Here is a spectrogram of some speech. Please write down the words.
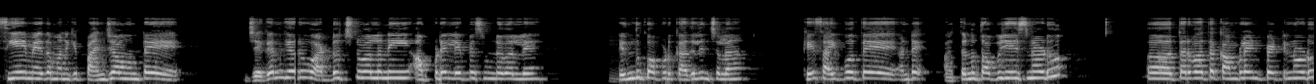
సిఐ మీద మనకి పంజా ఉంటే జగన్ గారు అడ్డొచ్చిన వాళ్ళని అప్పుడే లేపేసి ఉండేవాళ్ళే. ఎందుకు అప్పుడు కదిలించలా? కేసు అయిపోతే అంటే అతను తప్పు చేసినాడు ఆ, తర్వాత కంప్లైంట్ పెట్టినోడు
